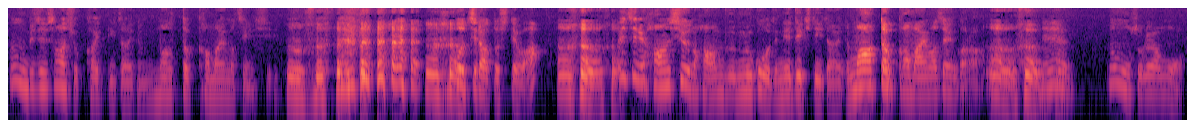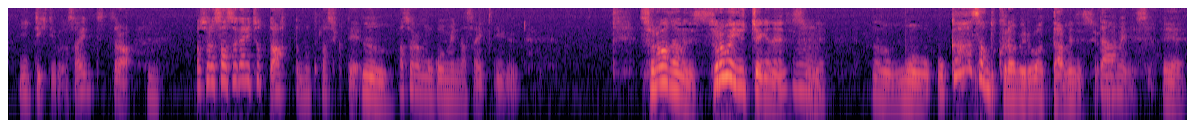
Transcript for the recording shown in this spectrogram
うん、別に3食帰っていただいても全く構いませんし。うん。こちらとしては。うん。別に半週の半分向こうで寝てきていただいて全く構いませんから、うん。ねもうそれはもう行ってきてくださいって言ったら、あそれさすがにちょっとあっと思ったらしくて、うん。あそれはもうごめんなさいっていう。それはダメです。それは言っちゃいけないですよね、あのもうお母さんと比べるはダメですよ、ね、ダメですよ、え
